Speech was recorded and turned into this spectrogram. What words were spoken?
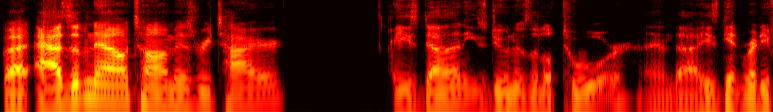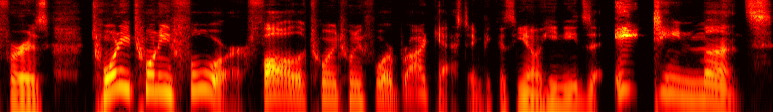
But as of now, Tom is retired. He's done. He's doing his little tour, and uh, he's getting ready for his 2024 fall of 2024 broadcasting because you know he needs 18 months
